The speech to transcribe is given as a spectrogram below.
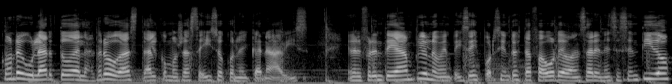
con regular todas las drogas, tal como ya se hizo con el cannabis. En el Frente Amplio, el 96% está a favor de avanzar en ese sentido,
